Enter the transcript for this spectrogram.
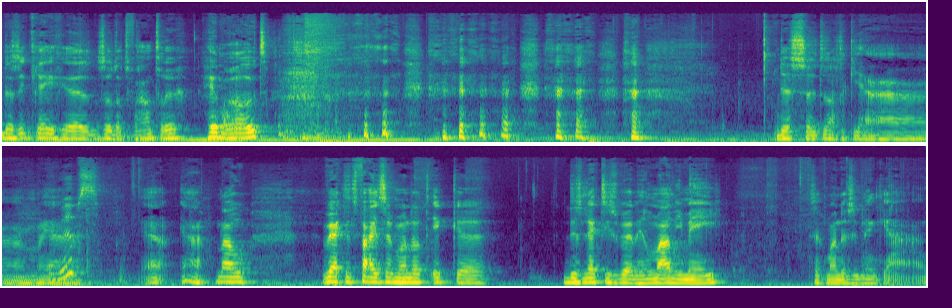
dus ik kreeg eh, zo dat verhaal terug, helemaal rood. dus eh, toen dacht ik, ja, maar ja. Ja, ja, nou werkt het feit zeg maar, dat ik eh, dyslectisch ben helemaal niet mee. Zeg maar, dus ik denk, ja,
